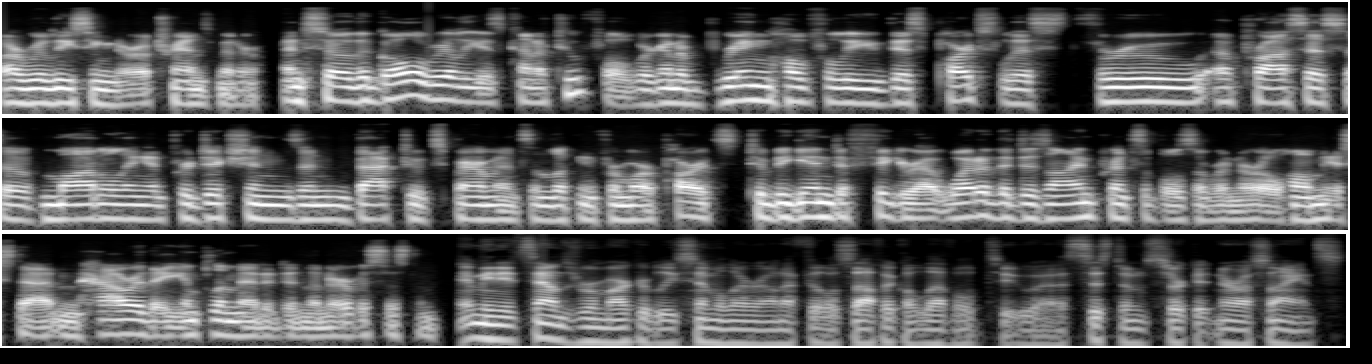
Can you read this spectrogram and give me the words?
are releasing neurotransmitter. And so the goal really is kind of twofold. We're going to bring, hopefully, this parts list through a process of modeling and predictions and back back to experiments and looking for more parts to begin to figure out what are the design principles of a neural homeostat and how are they implemented in the nervous system. I mean, it sounds remarkably similar on a philosophical level to uh, systems circuit neuroscience,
